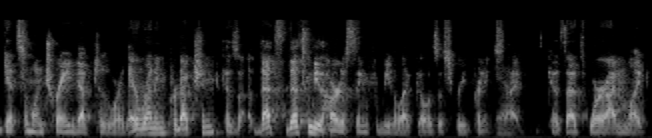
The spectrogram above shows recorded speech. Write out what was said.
get someone trained up to where they're running production because that's that's gonna be the hardest thing for me to let go is the screen printing yeah. side because that's where I'm like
